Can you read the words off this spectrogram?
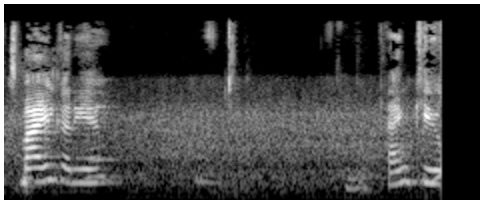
स्माइल करिए। Thank you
